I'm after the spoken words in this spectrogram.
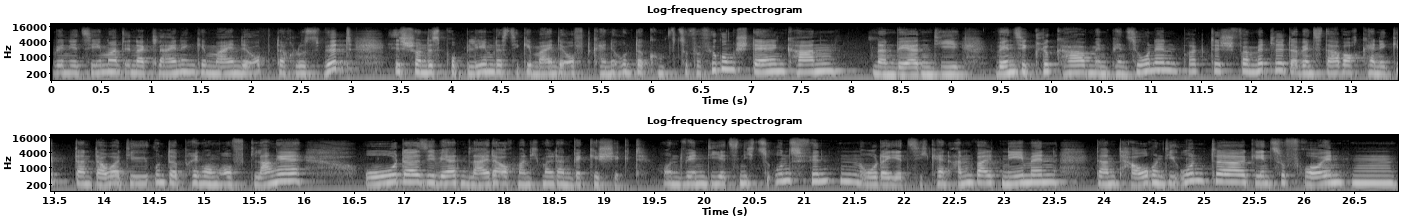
Wenn jetzt jemand in einer kleinen Gemeinde obdachlos wird, ist schon das Problem, dass die Gemeinde oft keine Unterkunft zur Verfügung stellen kann. Dann werden die, wenn sie Glück haben, in Pensionen praktisch vermittelt. Wenn es da aber auch keine gibt, dann dauert die Unterbringung oft lange. Oder sie werden leider auch manchmal dann weggeschickt. Und wenn die jetzt nicht zu uns finden oder jetzt sich keinen Anwalt nehmen, dann tauchen die unter, gehen zu Freunden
